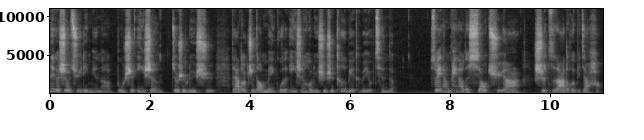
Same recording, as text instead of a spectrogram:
那个社区里面呢，不是医生就是律师。大家都知道，美国的医生和律师是特别特别有钱的，所以他们配套的校区啊、师资啊都会比较好。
